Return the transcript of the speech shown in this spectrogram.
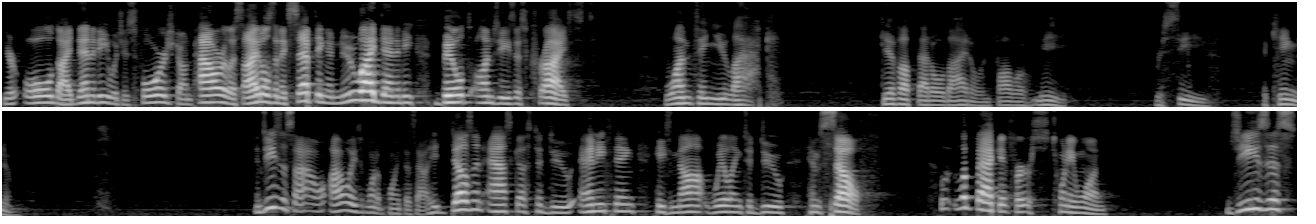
your old identity, which is forged on powerless idols, and accepting a new identity built on Jesus Christ. One thing you lack give up that old idol and follow me. Receive the kingdom. And Jesus, I, I always want to point this out. He doesn't ask us to do anything he's not willing to do himself. L- look back at verse 21. Jesus,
